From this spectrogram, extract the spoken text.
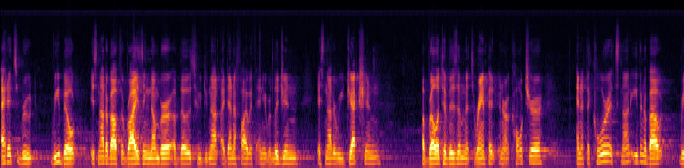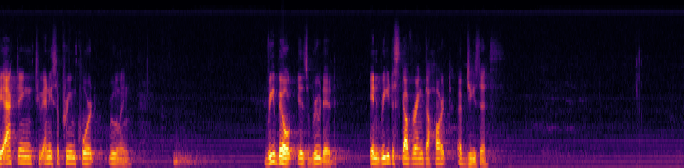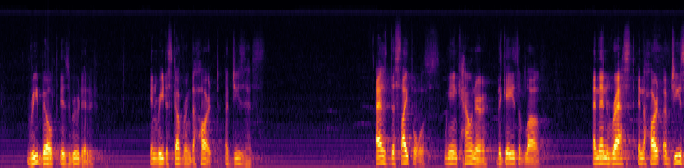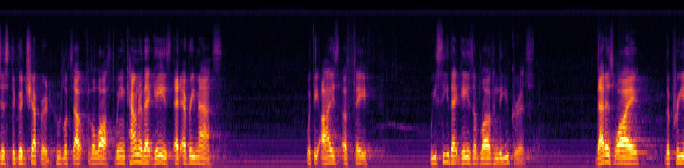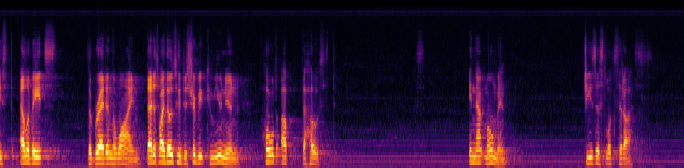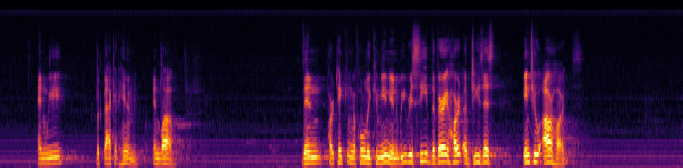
At its root, rebuilt is not about the rising number of those who do not identify with any religion. It's not a rejection of relativism that's rampant in our culture. And at the core, it's not even about reacting to any Supreme Court ruling. Rebuilt is rooted in rediscovering the heart of Jesus. Rebuilt is rooted in rediscovering the heart of Jesus. As disciples, we encounter the gaze of love and then rest in the heart of Jesus, the Good Shepherd, who looks out for the lost. We encounter that gaze at every Mass with the eyes of faith we see that gaze of love in the Eucharist. That is why the priest elevates the bread and the wine. That is why those who distribute communion hold up the host. In that moment, Jesus looks at us, and we look back at him in love. Then, partaking of Holy Communion, we receive the very heart of Jesus into our hearts.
